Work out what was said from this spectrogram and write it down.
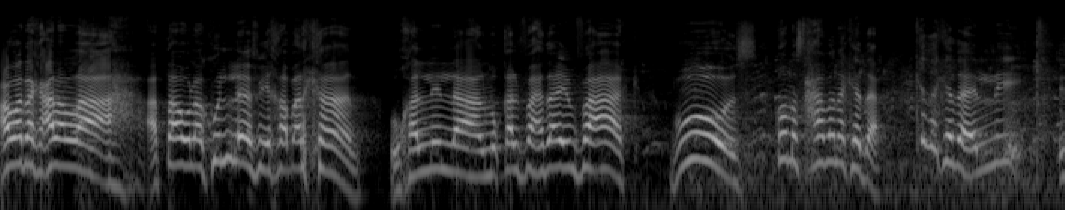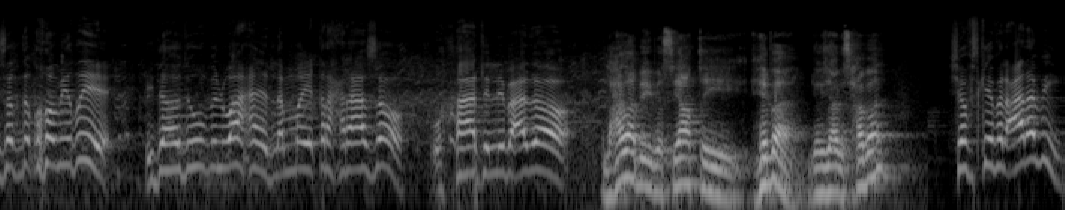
عوضك على الله. الطاولة كلها في خبر كان. وخلي الله المقلفح ده ينفعك. بوس. هم أصحابنا كده. كذا كذا اللي يصدقهم يضيع. يدهدوا بالواحد لما يقرح راسه وهات اللي بعده. العربي بس يعطي هبة يرجع بيسحبها شفت كيف العربي؟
